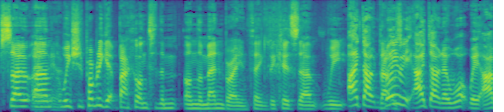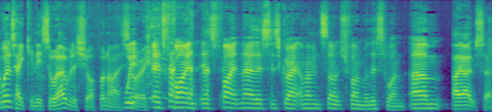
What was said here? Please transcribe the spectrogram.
So um, we should probably get back onto the on the Men Brain thing because um, we I don't. Was- Where, I don't know what we. I'm taking this all over the shop, aren't I? we Sorry. it's fine. It's fine. No, this is great. I'm having so much fun with this one. Um, I hope so.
